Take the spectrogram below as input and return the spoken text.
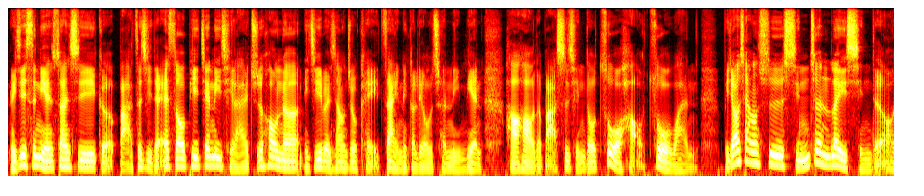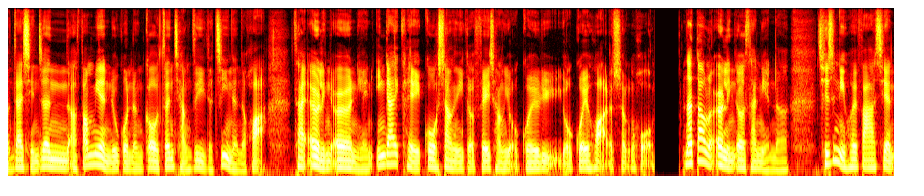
女祭司年算是一个把自己的 SOP 建立起来之后呢，你基本上就可以在那个流程里面好好的把事情都做好做完，比较像是行政类型的哦。你在行政啊方面，如果能够增强自己的技能的话，在二零二二年应该可以过上一个非常有规律、有规划的生活。那到了二零二三年呢，其实你会发现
